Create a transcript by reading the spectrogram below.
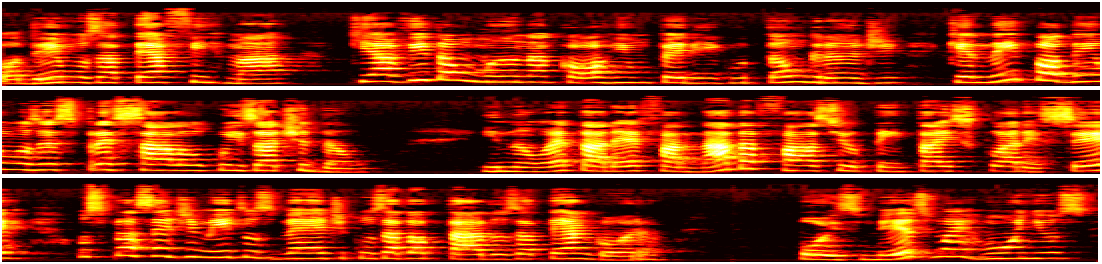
Podemos até afirmar que a vida humana corre um perigo tão grande que nem podemos expressá-lo com exatidão. E não é tarefa nada fácil tentar esclarecer os procedimentos médicos adotados até agora, pois, mesmo errôneos,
